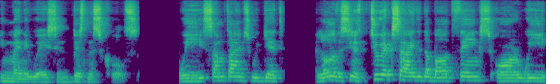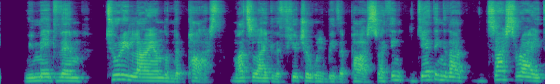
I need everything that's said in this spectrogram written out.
in many ways in business schools. We sometimes we get a lot of students too excited about things or we we make them too reliant on the past, much like the future will be the past. So I think getting that just right,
